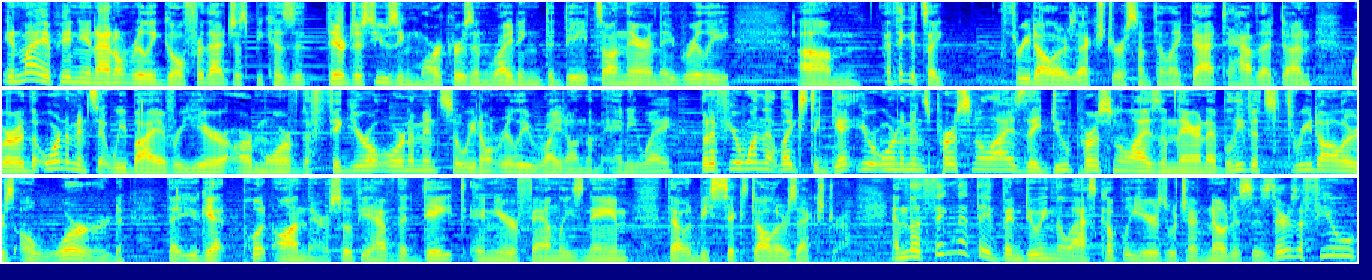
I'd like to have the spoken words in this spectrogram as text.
in my opinion, I don't really go for that just because they're just using markers and writing the dates on there, and they really, um, I think it's like $3 extra or something like that to have that done. Where the ornaments that we buy every year are more of the figural ornaments, so we don't really write on them anyway. But if you're one that likes to get your ornaments personalized, they do personalize them there, and I believe it's $3 a word that you get put on there. So if you have the date and your family's name, that would be $6 extra. And the thing that they've been doing the last couple years, which I've noticed, is there's a few,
